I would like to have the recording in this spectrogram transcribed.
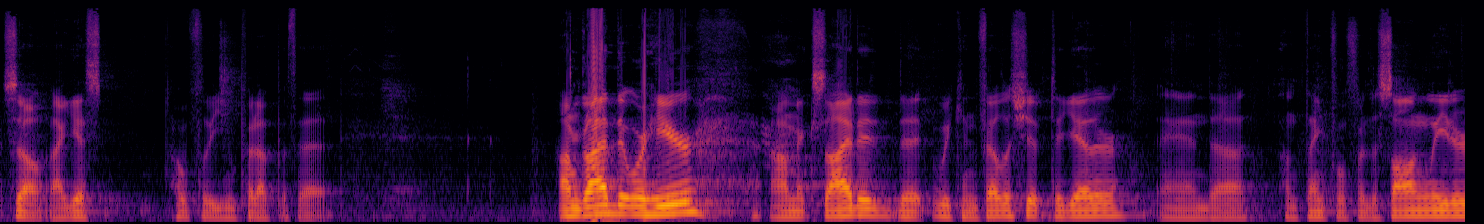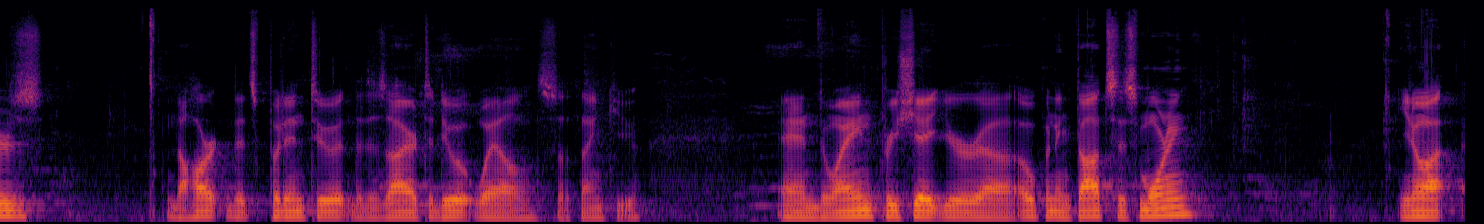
so I guess hopefully you can put up with that. I'm glad that we're here. I'm excited that we can fellowship together, and uh, I'm thankful for the song leaders, the heart that's put into it, the desire to do it well. So thank you. And Dwayne, appreciate your uh, opening thoughts this morning. You know,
